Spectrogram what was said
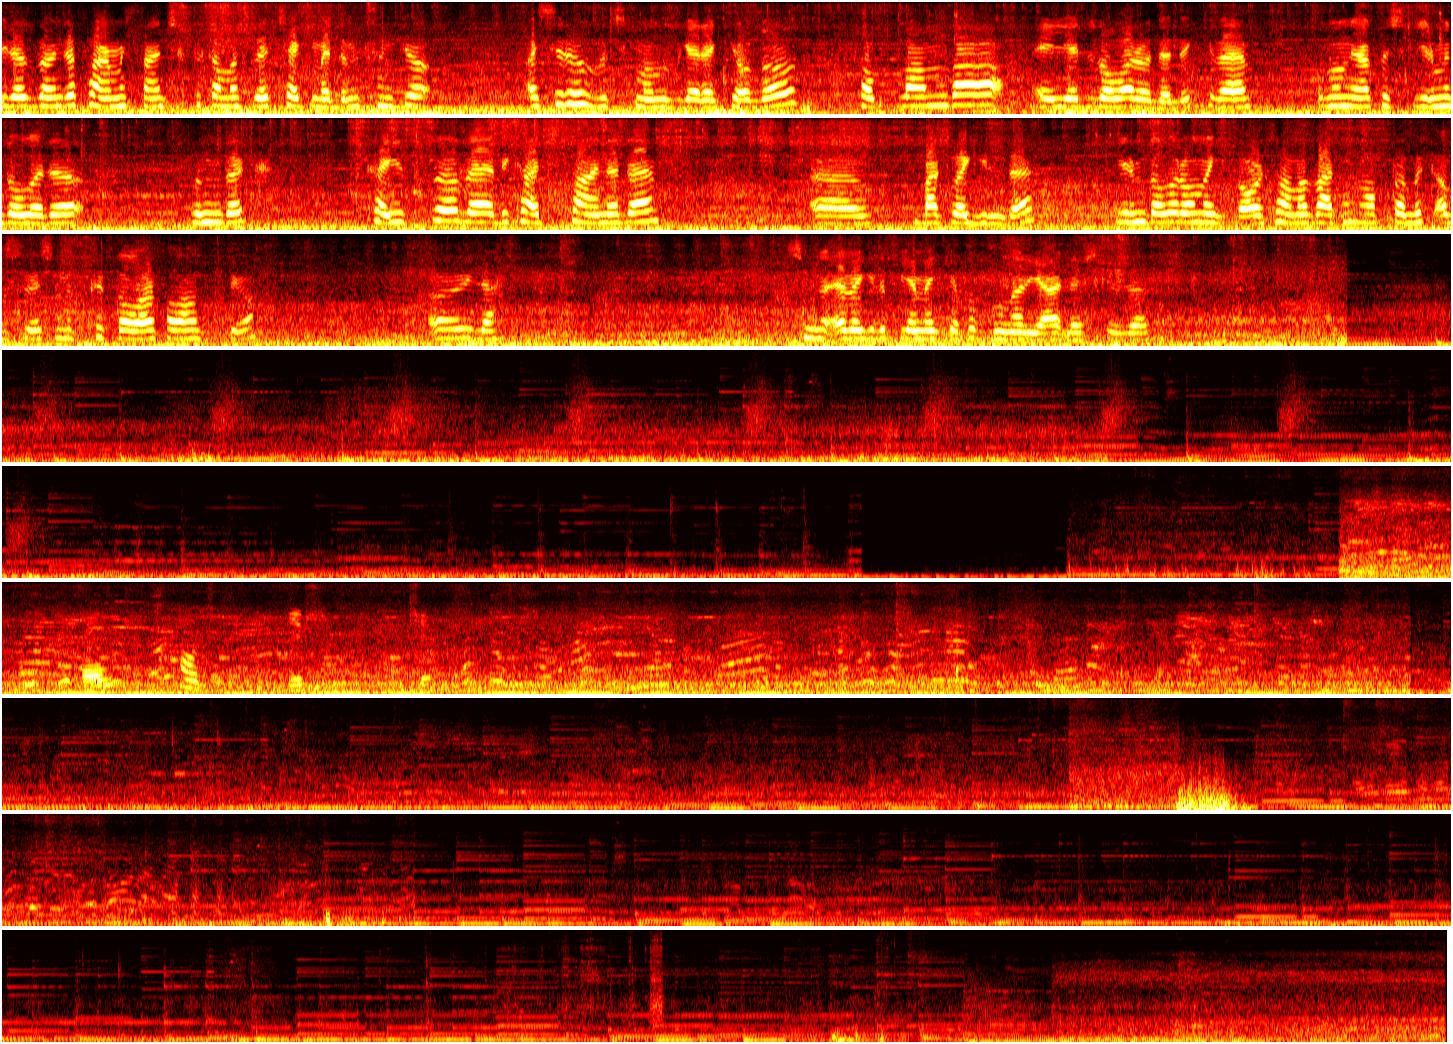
Biraz önce Farmers'tan çıktık ama size çekmedim çünkü aşırı hızlı çıkmamız gerekiyordu. Toplamda 57 dolar ödedik ve bunun yaklaşık 20 doları fındık, kayısı ve birkaç tane de e, baklagildi. 20 dolar ona gitti. Ortalama zaten haftalık alışverişimiz 40 dolar falan tutuyor. Öyle. Şimdi eve gidip yemek yapıp bunları yerleştireceğiz. On, Olacak. bir, iki,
